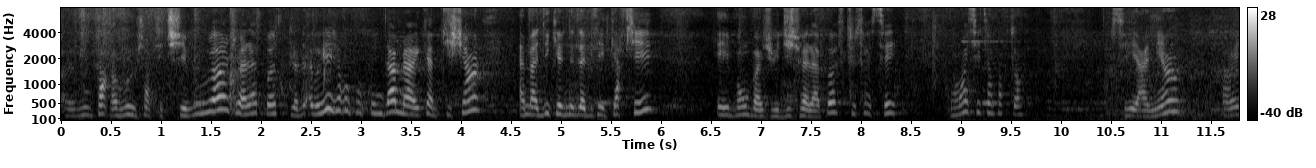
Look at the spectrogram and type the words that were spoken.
Euh, Vous, par- vous sortez de chez vous, hein, je vais à la poste. Ah, Vous voyez, j'ai rencontré une dame avec un petit chien. Elle m'a dit qu'elle venait d'habiter le quartier. Et bon, bah, je lui ai dit, je vais à la poste, tout ça, c'est. Pour moi, c'est important. C'est un lien. Ah oui.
